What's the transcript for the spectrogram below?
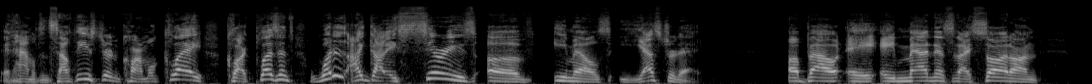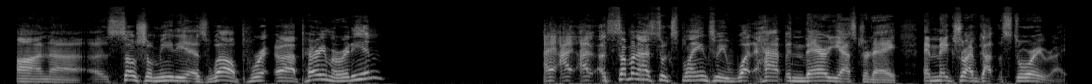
at Hamilton Southeastern, Carmel Clay, Clark Pleasant. What is I got a series of emails yesterday about a, a madness, and I saw it on on uh, social media as well. Per, uh, Perry Meridian. I, I, I, someone has to explain to me what happened there yesterday and make sure I've got the story right.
